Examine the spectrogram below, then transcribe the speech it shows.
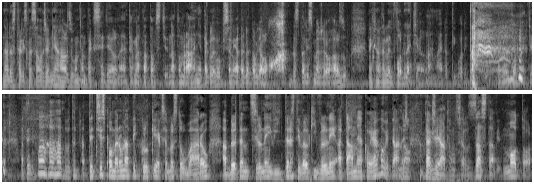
No dostali jsme samozřejmě halzu, on tam tak seděl, ne, tak na, na, tom, na tom ráhně takhle opřený a takhle to udělal. Dostali jsme, že jo, halzu, nech jsme takhle odletěl normálně do té vody. Tak, takhle odletěl. A teď, aha, a teď si vzpomenu na ty kluky, jak jsem byl s tou várou a byl ten silný vítr, ty velký vlny a tam jako jak ho vytáhneš. No. Takže já to musel zastavit, motor,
